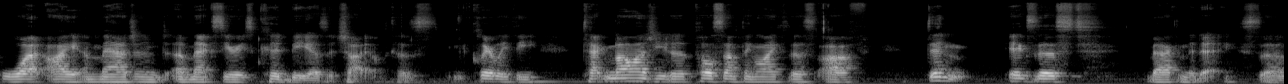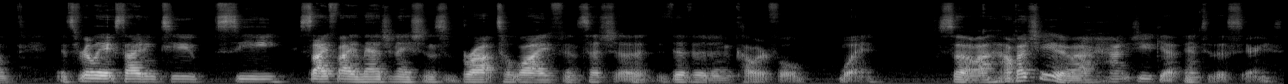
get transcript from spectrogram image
what I imagined a mech series could be as a child because clearly the technology to pull something like this off didn't exist back in the day. So it's really exciting to see sci fi imaginations brought to life in such a vivid and colorful way. So, uh, how about you? Uh, how did you get into this series?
